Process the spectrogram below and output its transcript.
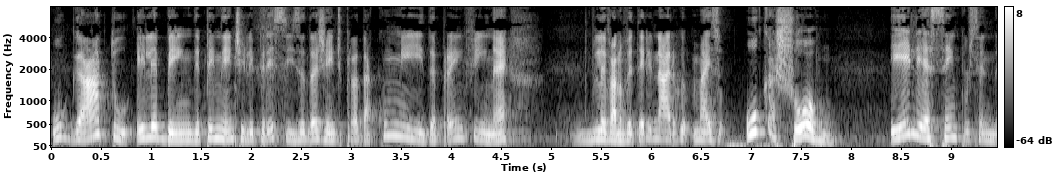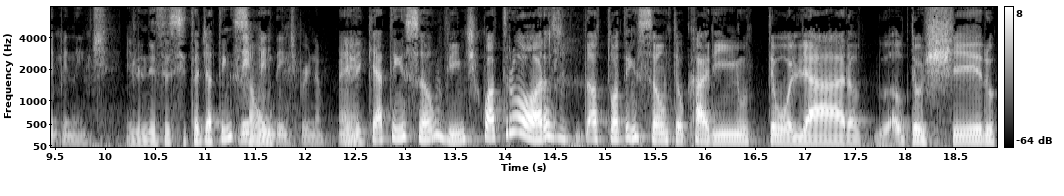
O gato, ele é bem independente, ele precisa da gente para dar comida, para, enfim, né? Levar no veterinário. Mas o cachorro, ele é 100% independente. Ele necessita de atenção. Dependente, perdão. É. Ele quer atenção 24 horas da tua atenção, teu carinho, teu olhar, o, o, teu cheiro.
